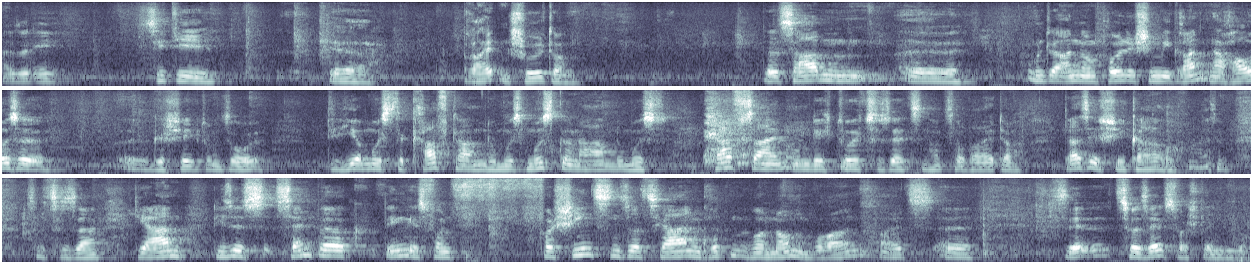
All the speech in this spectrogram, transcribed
Also die City der breiten Schultern. Das haben äh, unter anderem polnische Migranten nach Hause äh, geschickt und so. Hier musst du Kraft haben, du musst Muskeln haben, du musst tough sein, um dich durchzusetzen und so weiter. Das ist Chicago, also sozusagen. Die haben dieses Sandberg-Ding ist von verschiedensten sozialen Gruppen übernommen worden als äh, zur Selbstverständigung.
